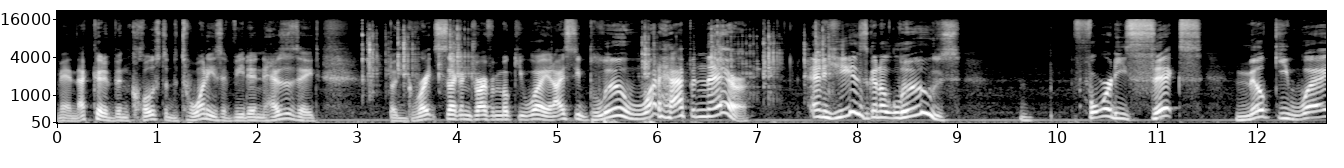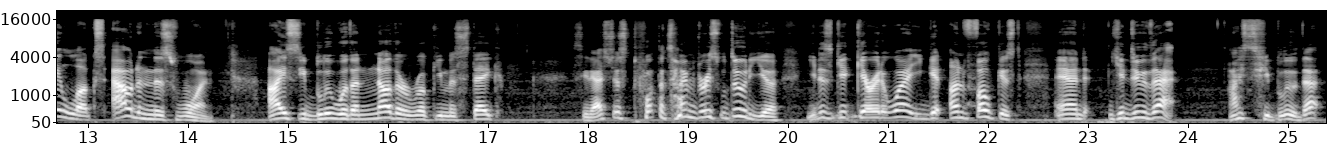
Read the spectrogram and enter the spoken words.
Man, that could have been close to the 20s if he didn't hesitate. But great second try for Milky Way. And Icy Blue, what happened there? And he is going to lose. 46. Milky Way looks out in this one. Icy Blue with another rookie mistake. See, that's just what the timed race will do to you. You just get carried away, you get unfocused, and you do that. Icy Blue, that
